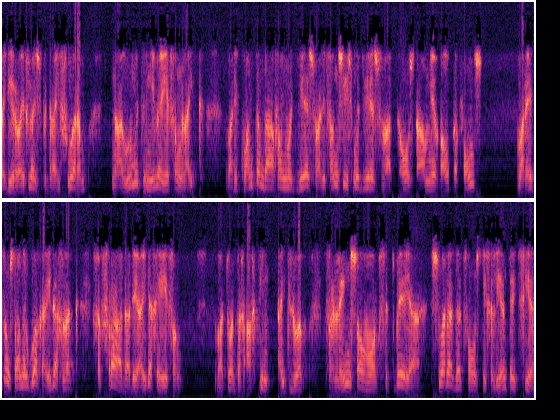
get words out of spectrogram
by die rooivleisbedryf forum na hoe moet 'n nuwe heffing lyk? Wat die kwantum daarvan moet wees, wat die funksies moet wees wat ons daarmee wil befonds. Maar het ons dan ook heidaglik gevra dat die huidige heffing wat 2018 uitloop verleng sal word vir 2 jaar sodat dit vir ons die geleentheid gee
